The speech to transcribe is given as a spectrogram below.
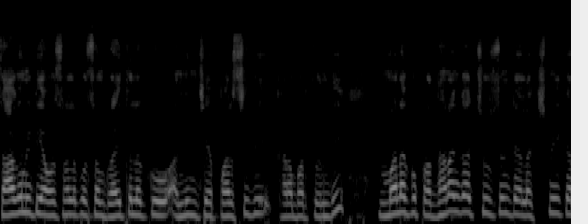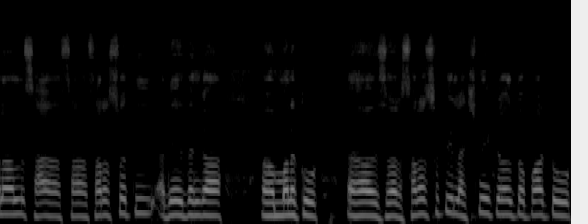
సాగునీటి అవసరాల కోసం రైతులకు అందించే పరిస్థితి కనబడుతుంది. మనకు ప్రధానంగా చూస్తుంటే లక్ష్మీ కళాలు స- సరస్వతి అదేవిధంగా మనకు స- సరస్వతి లక్ష్మీ కళలతో పాటు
